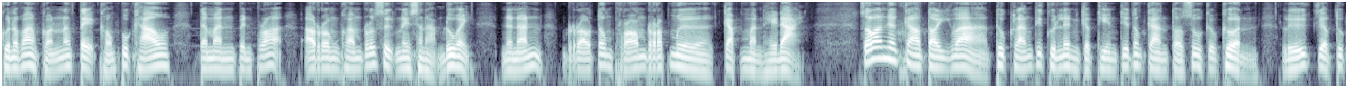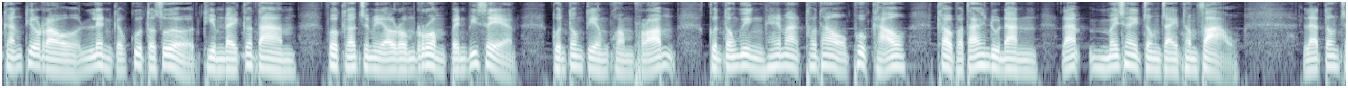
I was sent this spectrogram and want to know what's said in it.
คุณภาพของนักเตะของพวกเขา แต่มันเป็นเพราะอารมณ์ความรู้สึกในสนามด้วย ดังนั้นเราต้องพร้อมรับมือกับมันให้ได้ สลอนยังกล่าวต่ออีกว่าทุกครั้งที่คุณเล่นกับทีมที่ต้องการต่อสู้กับคุณหรือเกือบทุกครั้งที่เราเล่นกับคู่ต่อสู้ทีมใดก็ตาม พวกเขาจะมีอารมณ์ร่วมเป็นพิเศษ คุณต้องเตรียมความพร้อม คุณต้องวิ่งให้มากเท่าๆพวกเขา เข้าปะทะให้ดูดัน และไม่ใช่จงใจทำฝ่าว และต้องใจ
